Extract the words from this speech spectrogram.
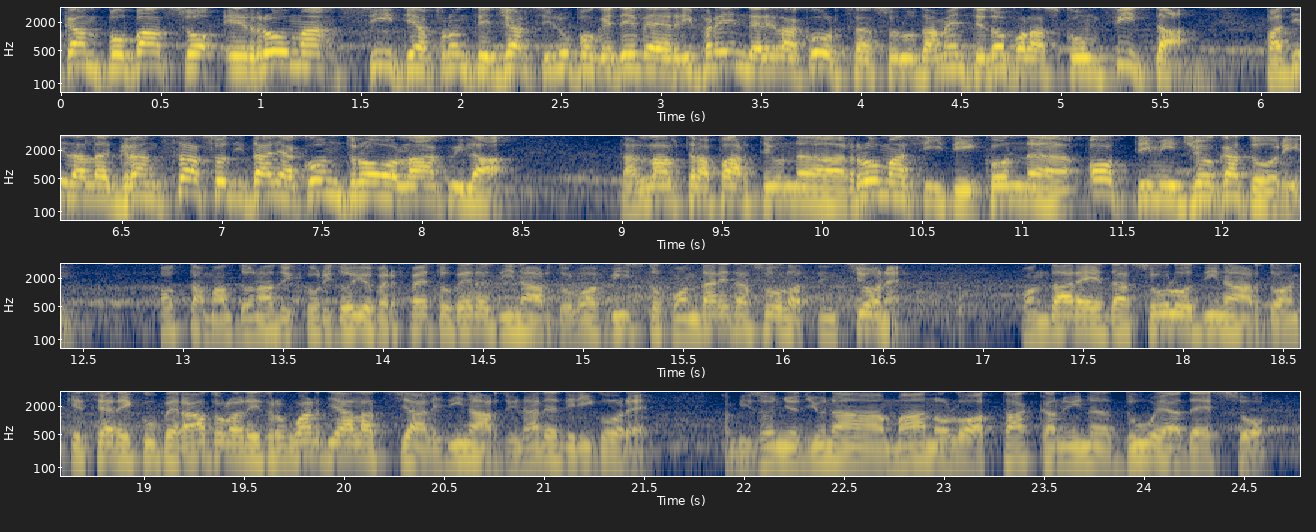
Campobasso e Roma City a fronteggiarsi Lupo che deve riprendere la corsa assolutamente dopo la sconfitta. Patita al Gran Sasso d'Italia contro l'Aquila. Dall'altra parte un Roma City con ottimi giocatori. Otta Maldonato il corridoio perfetto per Dinardo lo ha visto può andare da solo attenzione. Può andare da solo Dinardo anche se ha recuperato la retroguardia laziale. Dinardo in area di rigore ha bisogno di una mano lo attaccano in due adesso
